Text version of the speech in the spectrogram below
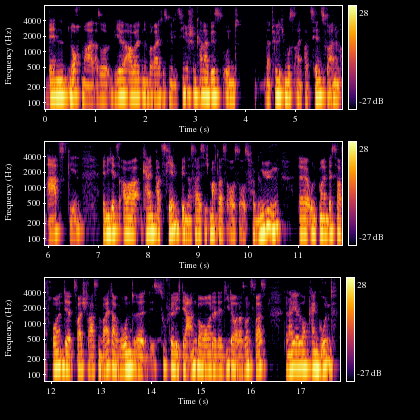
Denn nochmal, also wir arbeiten im Bereich des medizinischen Cannabis und natürlich muss ein Patient zu einem Arzt gehen. Wenn ich jetzt aber kein Patient bin, das heißt, ich mache das aus, aus Vergnügen äh, und mein bester Freund, der zwei Straßen weiter wohnt, äh, ist zufällig der Anbauer oder der Dealer oder sonst was, dann habe ich ja überhaupt keinen Grund,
